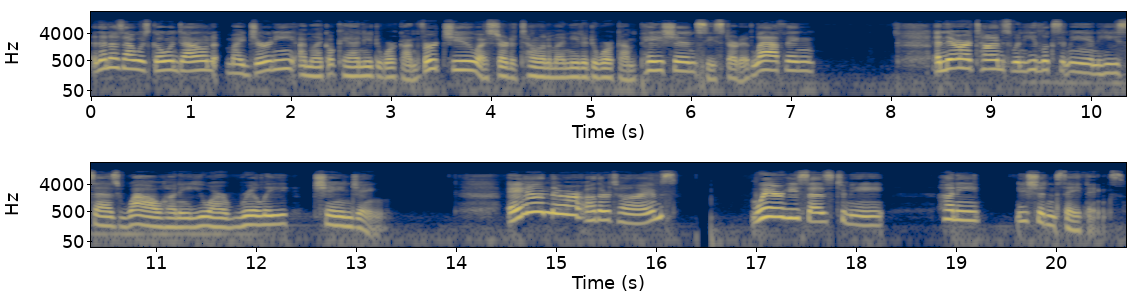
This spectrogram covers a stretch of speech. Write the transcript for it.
And then as I was going down my journey, I'm like, okay, I need to work on virtue. I started telling him I needed to work on patience. He started laughing. And there are times when he looks at me and he says, wow, honey, you are really changing. And there are other times where he says to me, honey, you shouldn't say things.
